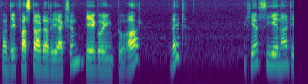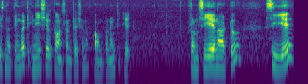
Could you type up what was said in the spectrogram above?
for the first order reaction A going to R right. Here C A naught is nothing but initial concentration of component A. From C A naught to C A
